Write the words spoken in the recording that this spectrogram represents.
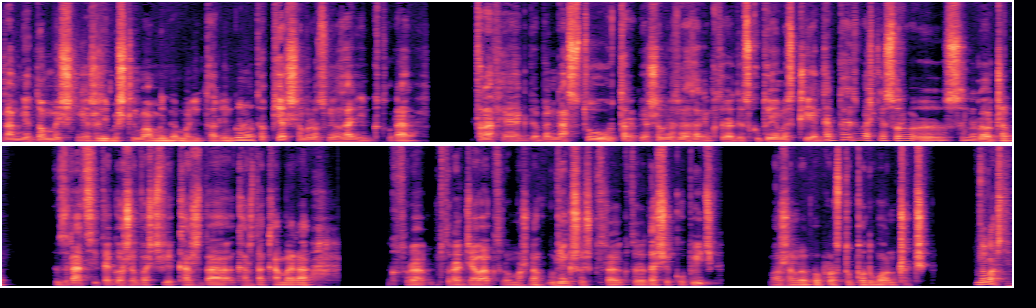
dla mnie domyślnie, jeżeli myślimy o monitoringu, no to pierwszym rozwiązaniem, które trafia jak gdyby na stół, pierwszym rozwiązaniem, które dyskutujemy z klientem, to jest właśnie Synology. Z racji tego, że właściwie każda, każda kamera, która, która działa, którą można, większość, które, które da się kupić, możemy po prostu podłączyć. No właśnie.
